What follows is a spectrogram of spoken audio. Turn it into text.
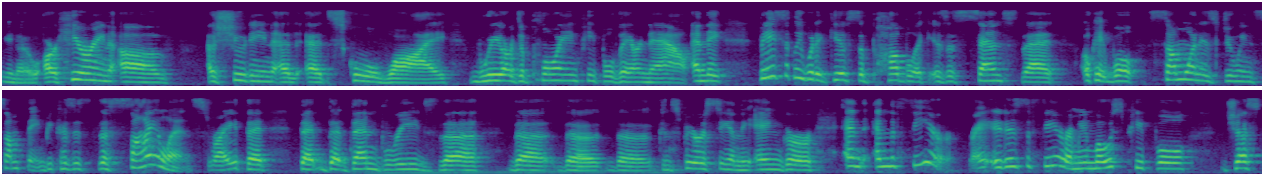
you know are hearing of a shooting at, at school Y. We are deploying people there now. And they basically what it gives the public is a sense that, okay, well, someone is doing something because it's the silence, right? That that that then breeds the the the the conspiracy and the anger and and the fear, right? It is the fear. I mean, most people just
